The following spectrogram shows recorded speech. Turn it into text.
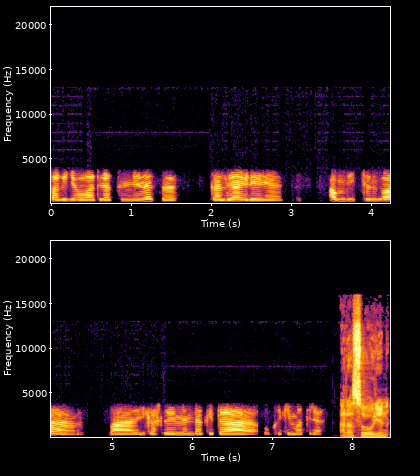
zagilago ateratzen dinez, e, kaldea ere e, handitzen doa ba, ikasle mendaketa horrekin batera. Arazo horien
